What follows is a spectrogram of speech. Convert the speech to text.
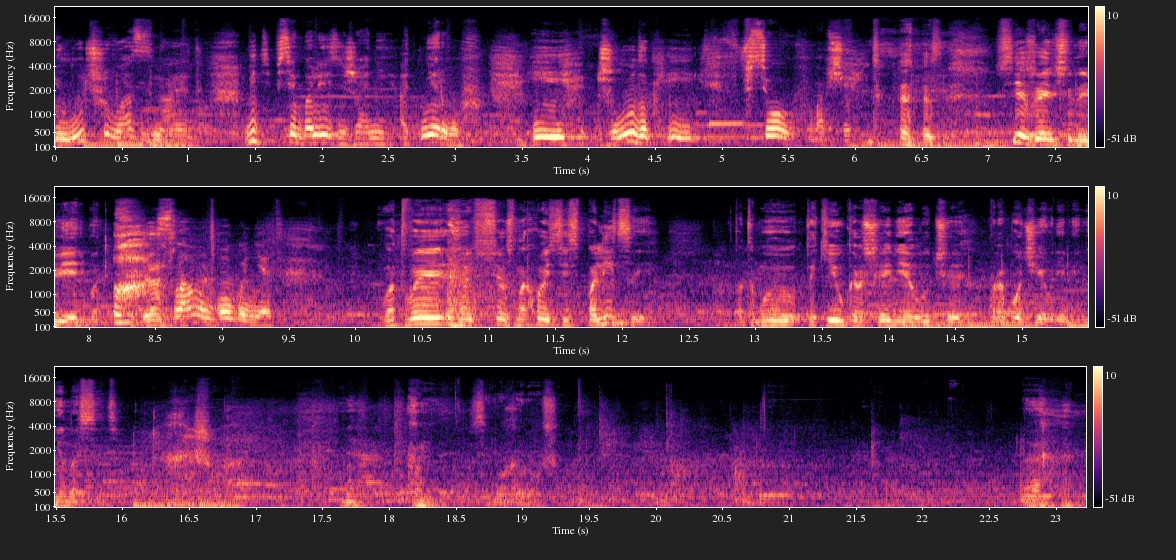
и лучше вас знает. Ведь все болезни же они от нервов. И желудок, и все вообще. Все женщины ведьмы. Слава богу, нет. Вот вы все же находитесь в полиции, потому такие украшения лучше в рабочее время не носить. Хорошо. Всего хорошего.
